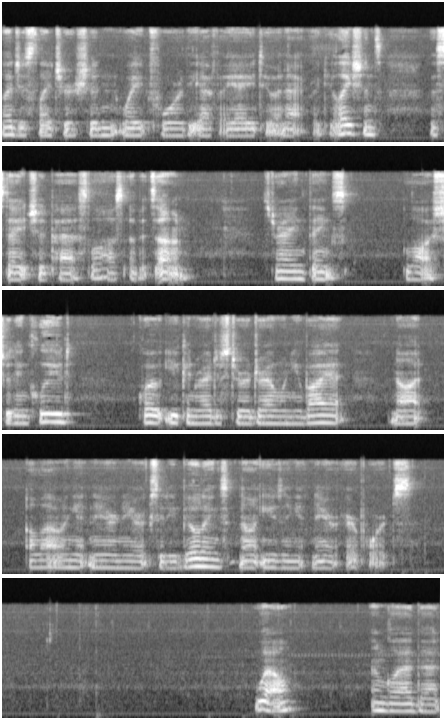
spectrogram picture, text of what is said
legislature shouldn't wait for the FAA to enact regulations. The state should pass laws of its own. Strang thinks laws should include, quote, you can register a drone when you buy it, not allowing it near New York City buildings, not using it near airports. Well, I'm glad that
